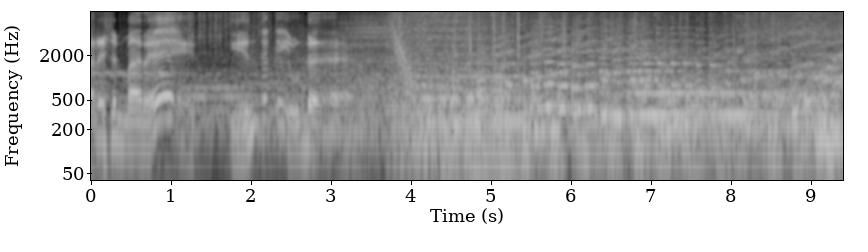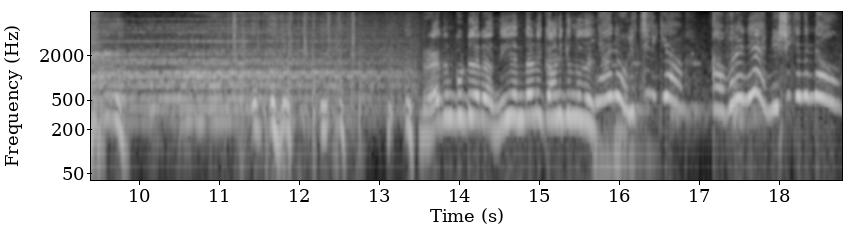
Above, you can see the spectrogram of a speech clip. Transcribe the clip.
മനുഷ്യന്മാരെ എന്തൊക്കെയുണ്ട്? ഡ്രാഗൺ കൂട്ടുകാരാ നീ എന്താണ് ഈ കാണിക്കുന്നത്? ഞാൻ ഒളിച്ചിരിക്കാ. അവർ എന്നെ അന്വേഷിക്കുന്നുണ്ടാവും.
